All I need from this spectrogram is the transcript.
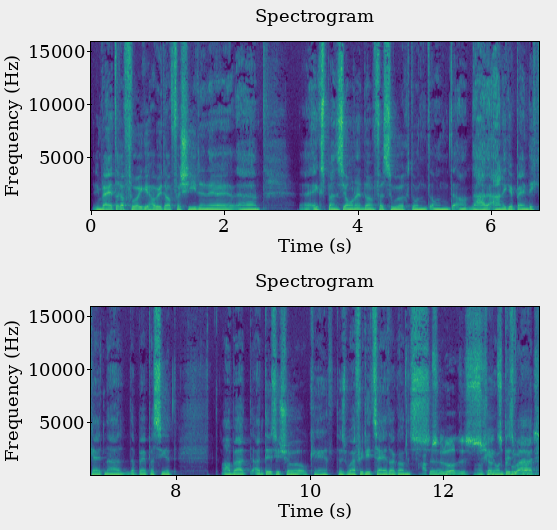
in weiterer Folge habe ich da verschiedene äh, äh, Expansionen dann versucht und, und, und einige Peinlichkeiten auch dabei passiert. Aber äh, das ist schon okay. Das war für die Zeit auch ganz Absolut, äh, das okay. schaut Und das cool war, aus.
